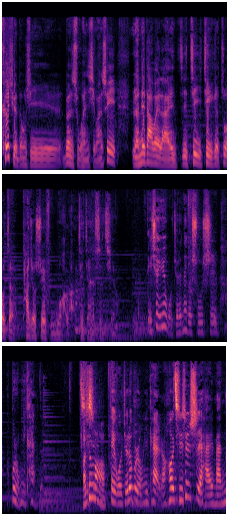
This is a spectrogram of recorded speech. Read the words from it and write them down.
科学的东西论述我很喜欢，所以《人类大未来》这这这个作者他就说服我了这件事情。的确，因为我觉得那个书是不容易看的。啊，是吗？对，我觉得不容易看，然后其实是还蛮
